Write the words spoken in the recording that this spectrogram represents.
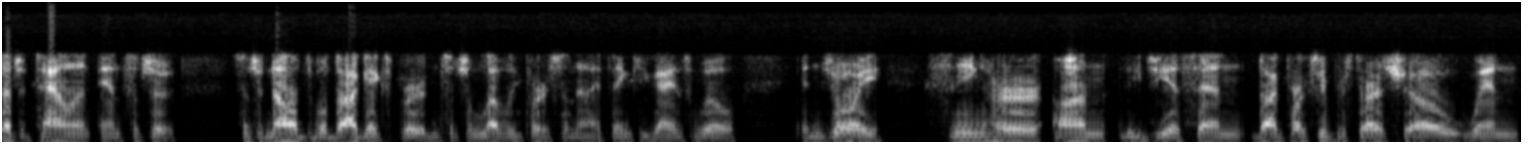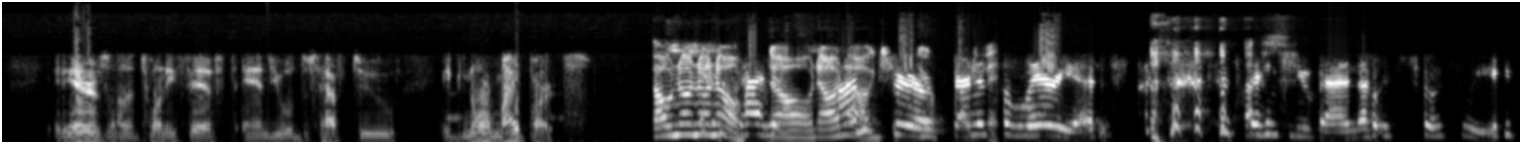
such a talent and such a such a knowledgeable dog expert and such a lovely person. And I think you guys will enjoy seeing her on the GSN Dog Park Superstars show when it airs on the 25th, and you will just have to ignore my parts. Oh, no, no, no. That is No, no, no. untrue. You're Ben is hilarious. Thank you, Ben. That was so sweet.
